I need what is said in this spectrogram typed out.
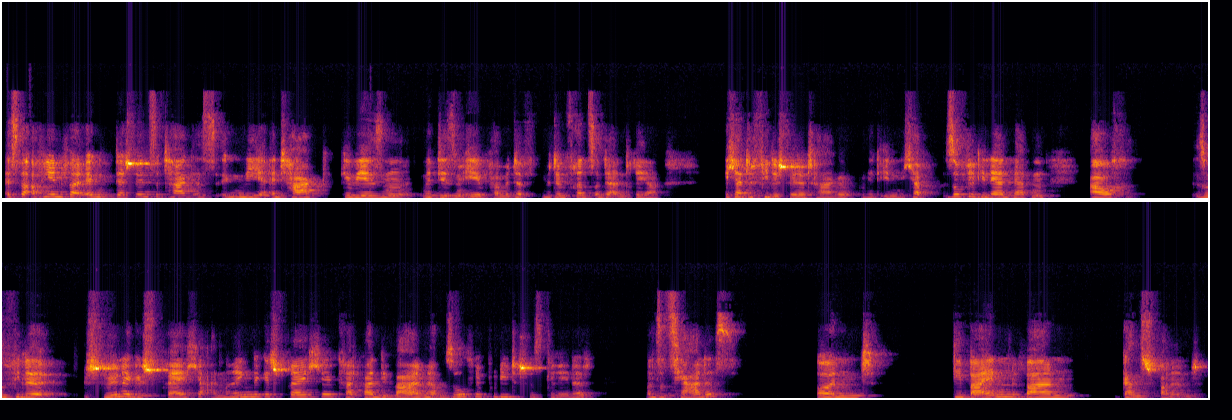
es war auf jeden Fall, der schönste Tag ist irgendwie ein Tag gewesen mit diesem Ehepaar, mit, der, mit dem Fritz und der Andrea. Ich hatte viele schöne Tage mit ihnen. Ich habe so viel gelernt. Wir hatten auch so viele schöne Gespräche, anregende Gespräche. Gerade waren die Wahlen, wir haben so viel Politisches geredet und Soziales. Und die beiden waren ganz spannend.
